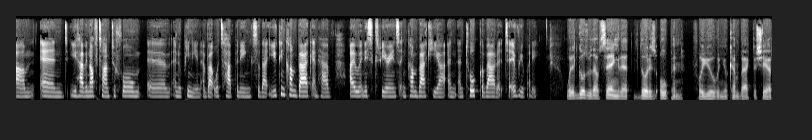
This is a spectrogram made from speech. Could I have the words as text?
um, and you have enough time to form um, an opinion about what's happening, so that you can come back and have eyewitness experience and come back here and, and talk about it to everybody. Well, it goes without saying that the door is open for you when you come back to share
